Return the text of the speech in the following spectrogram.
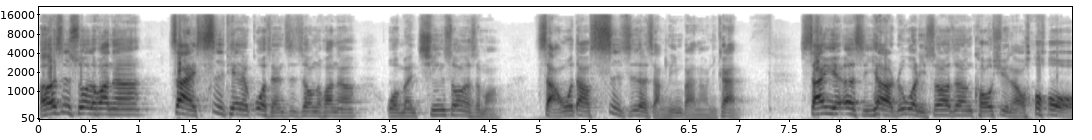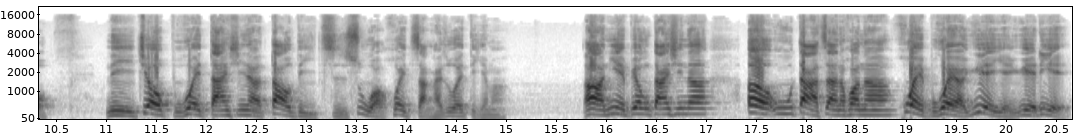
而是说的话呢，在四天的过程之中的话呢，我们轻松的什么掌握到四只的涨停板哦。你看三月二十一号，如果你收到这张扣讯了，吼，你就不会担心了，到底指数啊会涨还是会跌吗？啊，你也不用担心呢。俄乌大战的话呢，会不会啊越演越烈？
